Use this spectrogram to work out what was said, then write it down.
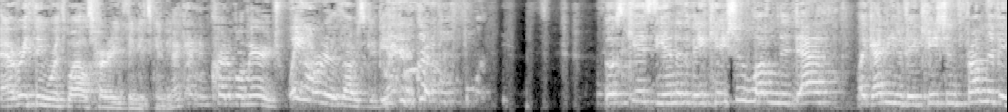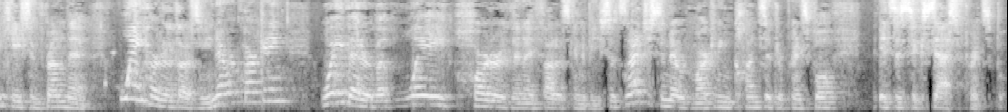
Everything worthwhile is harder than you think it's going to be. I got an incredible marriage, way harder than I thought it was going to be. I incredible four. Those kids, the end of the vacation, love them to death. Like I need a vacation from the vacation from them. Way harder than I thought it was going to be. Network marketing, way better, but way harder than I thought it was going to be. So it's not just a network marketing concept or principle; it's a success principle.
